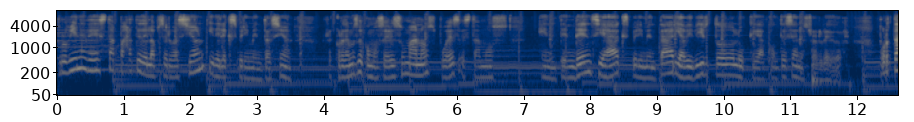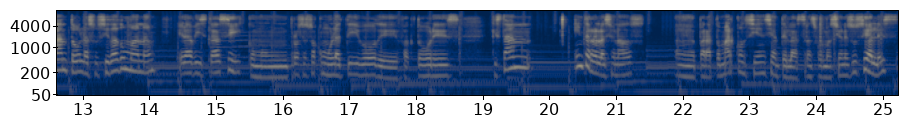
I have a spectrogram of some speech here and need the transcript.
proviene de esta parte de la observación y de la experimentación. Recordemos que como seres humanos, pues estamos en tendencia a experimentar y a vivir todo lo que acontece a nuestro alrededor. Por tanto, la sociedad humana era vista así como un proceso acumulativo de factores que están interrelacionados eh, para tomar conciencia ante las transformaciones sociales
